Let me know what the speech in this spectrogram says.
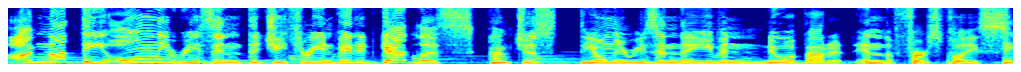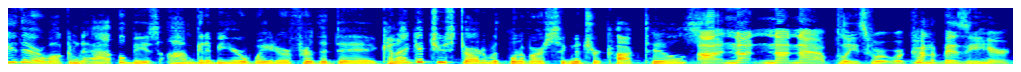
I'm not the only reason the G3 invaded Gatlas. I'm just the only reason they even knew about it in the first place. Hey there, welcome to Applebee's. I'm gonna be your waiter for the day. Can I get you started with one of our signature cocktails? Uh, not not now, please. We're we're kind of busy here.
